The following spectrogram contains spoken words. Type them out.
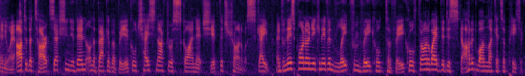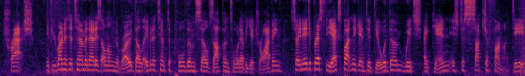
Anyway, after the turret section, you're then on the back of a vehicle chasing after a Skynet ship that's trying to escape. And from this point on, you can even leap from vehicle to vehicle, throwing away the discarded one like it's a piece of trash. If you run into Terminators along the road, they'll even attempt to pull themselves up onto whatever you're driving, so you need to press the X button again to deal with them, which again is just such a fun idea.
